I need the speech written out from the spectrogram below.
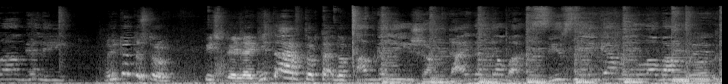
latgalī. Nu, tad es tur izspēlēju ģitāru, tur tādu Latgalīšam, taida daba, sirsnīgam labam būt,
